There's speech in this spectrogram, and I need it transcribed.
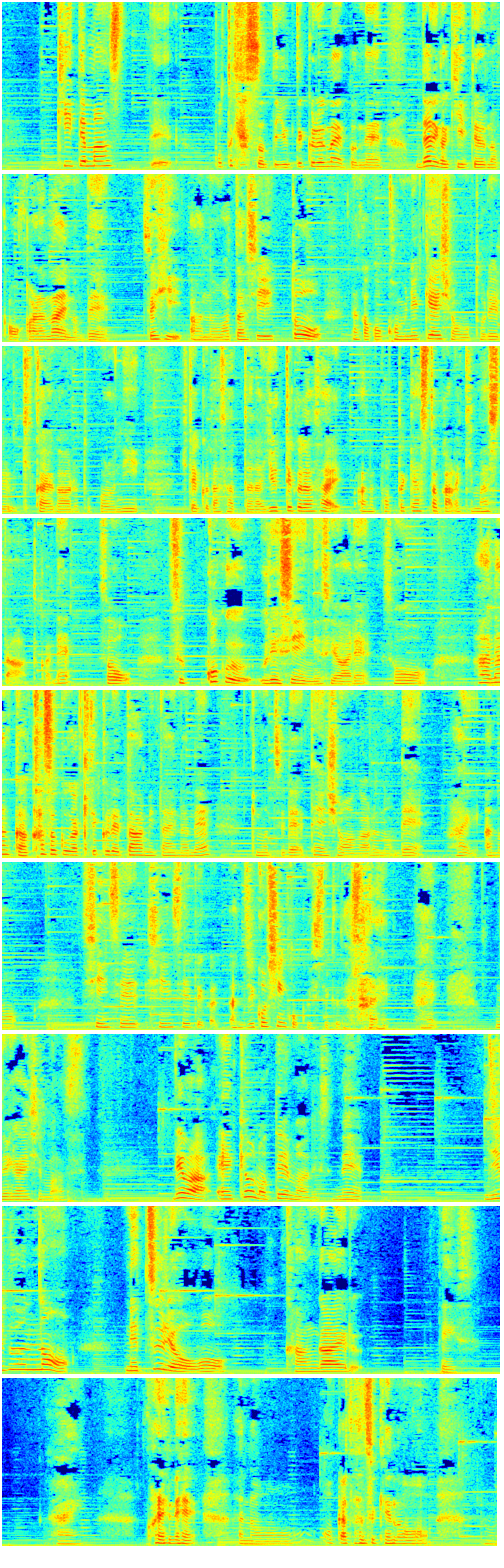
聞いてますってポッドキャストって言ってくれないとね誰が聞いてるのかわからないのでぜひあの私となんかこうコミュニケーションを取れる機会があるところに来てくださったら言ってください。あの、ポッドキャストから来ましたとかね。そう。すっごく嬉しいんですよ、あれ。そう。あ、なんか家族が来てくれたみたいなね、気持ちでテンション上がるので、はい、あの、申請、申請というか、あ自己申告してください。はい。お願いします。では、えー、今日のテーマはですね、自分の熱量を考えるです。はい。これね、あの、お片付けの、う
